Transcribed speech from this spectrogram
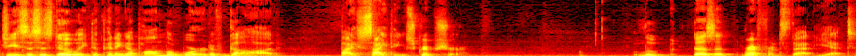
Jesus is doing, depending upon the word of God by citing Scripture. Luke doesn't reference that yet.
